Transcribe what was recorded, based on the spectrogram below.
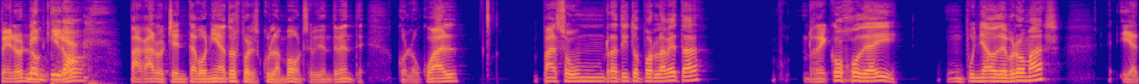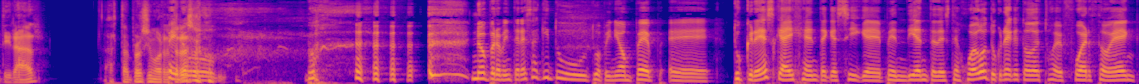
pero no Mentira. quiero pagar 80 boniatos por Skull and Bones, evidentemente. Con lo cual, paso un ratito por la beta, recojo de ahí un puñado de bromas y a tirar hasta el próximo retraso. Pero, no, pero me interesa aquí tu, tu opinión, Pep. Eh, ¿Tú crees que hay gente que sigue pendiente de este juego? ¿Tú crees que todo esto es esfuerzo en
